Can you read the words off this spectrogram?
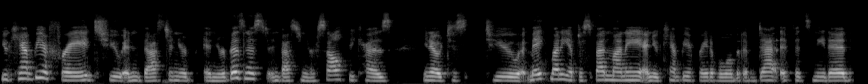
you can't be afraid to invest in your in your business, invest in yourself because you know to to make money you have to spend money and you can't be afraid of a little bit of debt if it's needed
